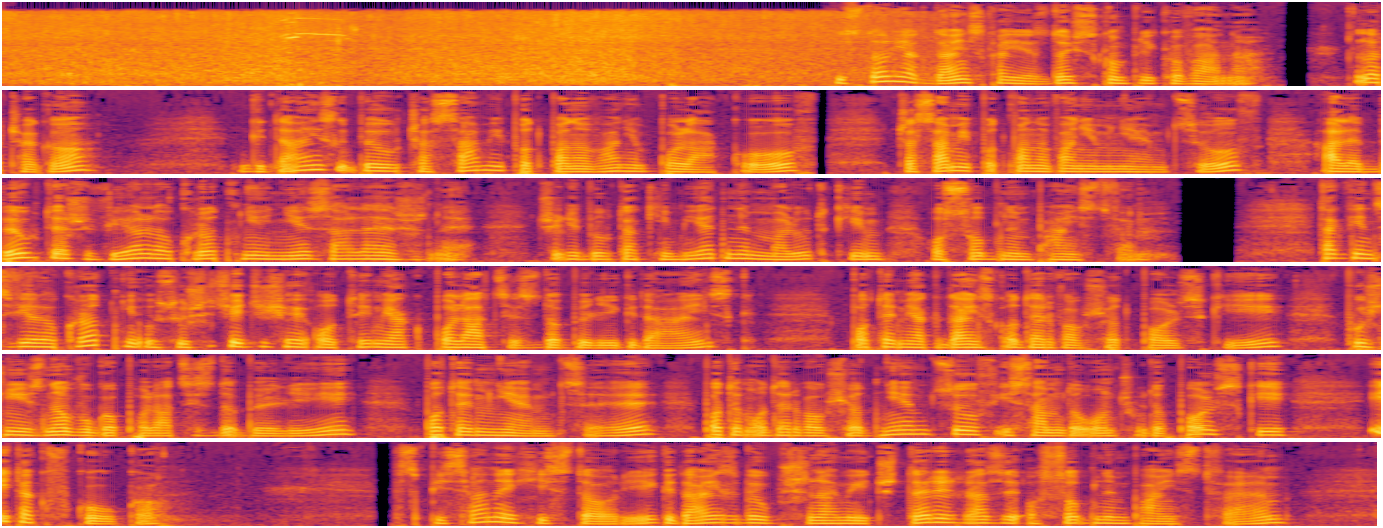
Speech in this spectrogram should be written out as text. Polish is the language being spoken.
Historia Gdańska jest dość skomplikowana. Dlaczego? Gdańsk był czasami pod panowaniem Polaków, czasami pod panowaniem Niemców, ale był też wielokrotnie niezależny, czyli był takim jednym malutkim, osobnym państwem. Tak więc wielokrotnie usłyszycie dzisiaj o tym, jak Polacy zdobyli Gdańsk, potem jak Gdańsk oderwał się od Polski, później znowu go Polacy zdobyli, potem Niemcy, potem oderwał się od Niemców i sam dołączył do Polski i tak w kółko. W spisanej historii Gdańsk był przynajmniej cztery razy osobnym państwem,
